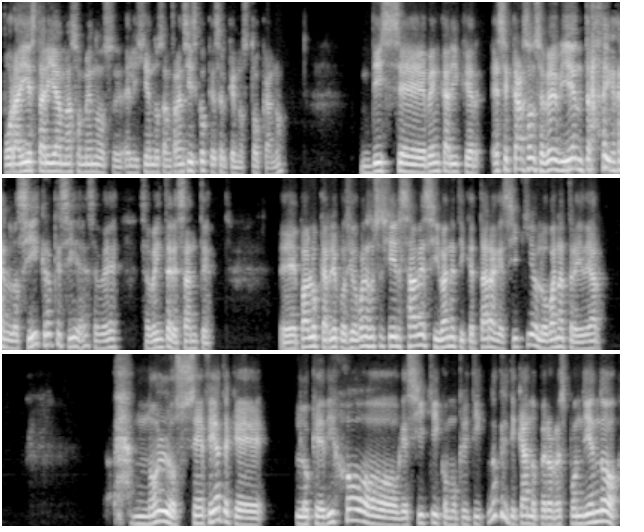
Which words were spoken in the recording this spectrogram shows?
por ahí estaría más o menos eh, eligiendo San Francisco, que es el que nos toca, ¿no? Dice Ben Cariker, ese Carson se ve bien, tráiganlo. Sí, creo que sí, ¿eh? se, ve, se ve interesante. Eh, Pablo Carrillo Cosío, buenas noches, Gil. ¿Sabes si van a etiquetar a Gesicki o lo van a tradear? No lo sé. Fíjate que lo que dijo Gesicki, como no criticando, pero respondiendo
